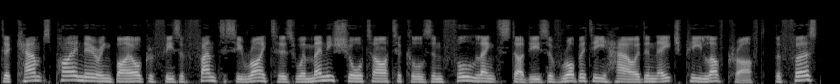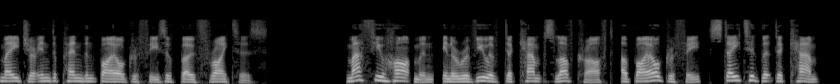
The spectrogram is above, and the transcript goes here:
De Camp's pioneering biographies of fantasy writers were many short articles and full-length studies of Robert E. Howard and H. P. Lovecraft, the first major independent biographies of both writers. Matthew Hartman, in a review of de Camp's Lovecraft, a biography, stated that de Camp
